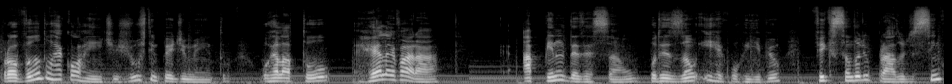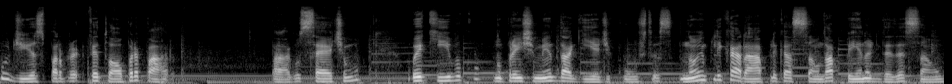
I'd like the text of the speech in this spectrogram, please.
Provando o recorrente justo impedimento, o relator relevará a pena de deserção por decisão irrecorrível, fixando-lhe o prazo de cinco dias para efetuar o preparo. Parágrafo 7 o equívoco no preenchimento da guia de custas não implicará a aplicação da pena de deserção,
